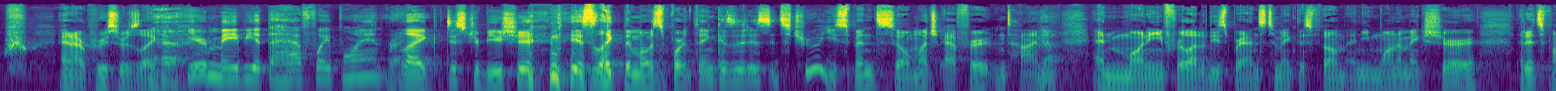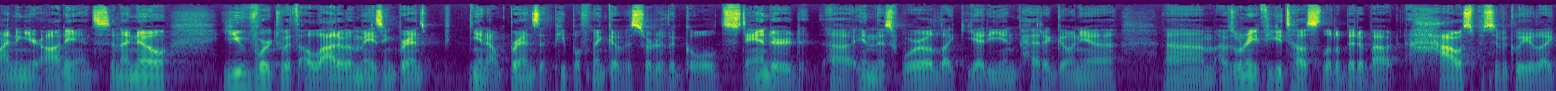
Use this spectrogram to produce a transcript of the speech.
huh, and our producer was like, yeah. you're maybe at the halfway point. Right. Like distribution is like the most important thing because it is. It's true. You spend so much effort and time yeah. and, and money for a lot of these brands to make this film, and you want to make sure that it's finding your audience. And I know you've worked with a lot of amazing brands, you know, brands that people think of as sort of the gold standard uh, in this world, like Yeti and Patagonia. Um, I was wondering if you could tell us a little bit about how specifically, like,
